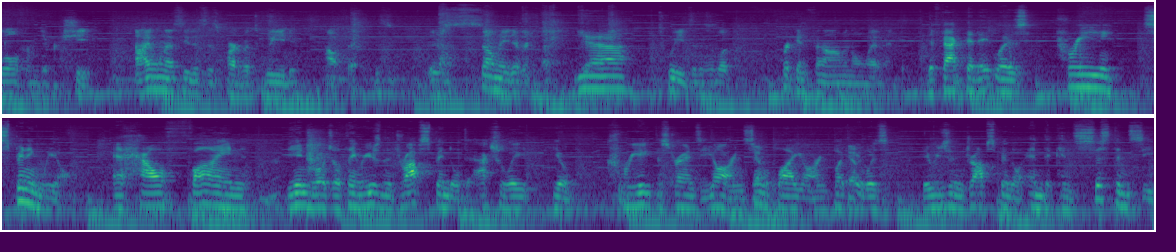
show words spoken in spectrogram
wool from different sheep. I want to see this as part of a tweed outfit. This is, there's so many different Yeah. tweeds that this would look freaking phenomenal with. the fact that it was pre spinning wheel and how fine the individual thing. We're using the drop spindle to actually, you know, create the strands of yarn, single ply yarn, but it was they were using the drop spindle and the consistency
